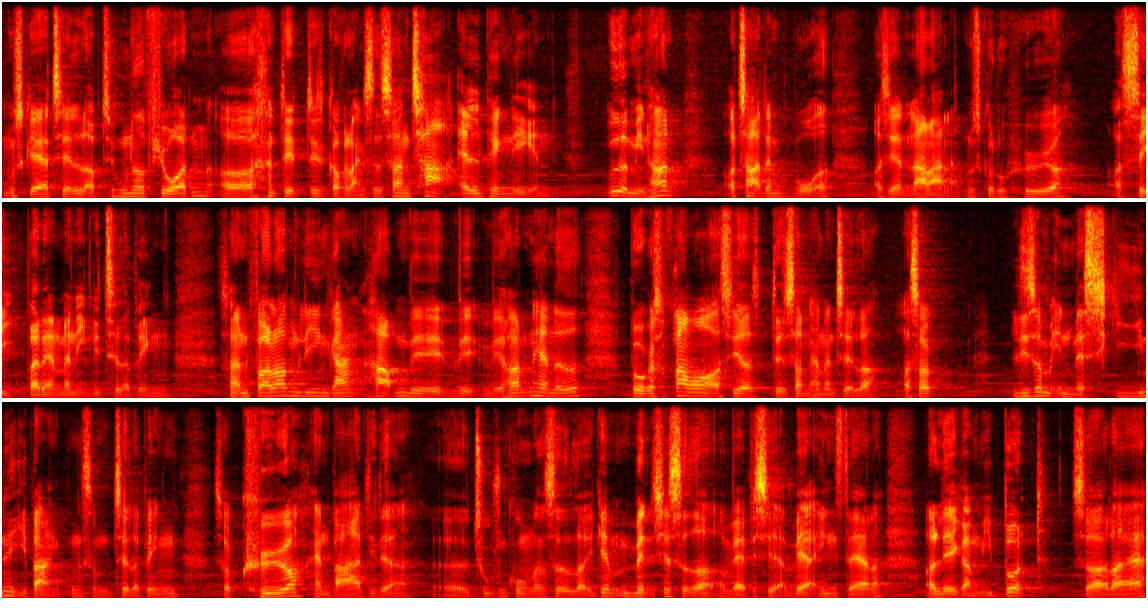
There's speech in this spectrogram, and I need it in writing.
nu skal jeg tælle op til 114, og det, det går for lang tid, så han tager alle pengene igen ud af min hånd, og tager dem på bordet, og siger, nej, nej, nej, nu skal du høre og se, hvordan man egentlig tæller penge. Så han folder dem lige en gang, har dem ved, ved, ved hånden hernede, bukker sig fremover og siger, det er sådan her, man tæller. Og så ligesom en maskine i banken, som tæller penge, så kører han bare de der øh, 1000 kroner sædler igennem, mens jeg sidder og verificerer hver eneste af der, og lægger dem i bund, så der er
